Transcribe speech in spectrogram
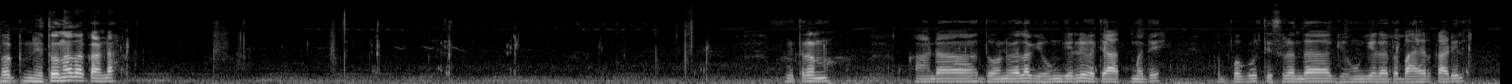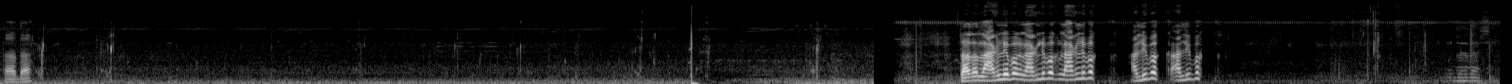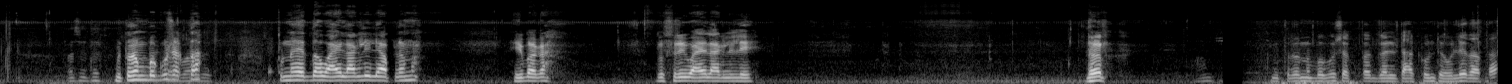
बघ नेतो ना तो कांडा. मित्रांनो कांदा दोन वेळा घेऊन गेले होते आतमध्ये. तर बघू तिसऱ्यांदा घेऊन गेला तर बाहेर काढील दादा. दादा लागले बघ लागले बघ लागले बघ आली बघ आली बघ. मित्रांनो बघू शकता. पुन्हा एकदा वाय लागलेली आपल्याला. ही बघा दुसरी वाय लागलेली आहे. धर. मित्रांनो बघू शकता गल टाकून ठेवलेत आता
